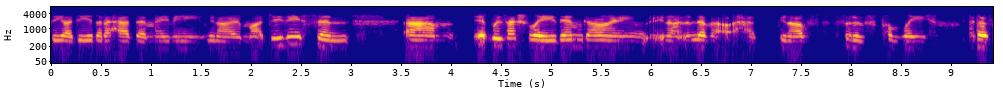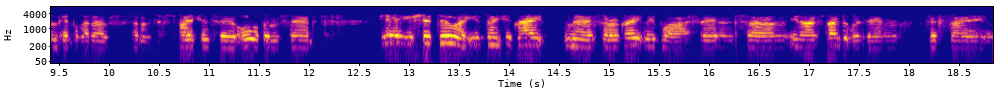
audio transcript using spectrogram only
the idea that I had that maybe, you know, might do this. And um, it was actually them going, you know, I never had, you know, I've sort of probably a dozen people that I've sort of spoken to, all of them said, yeah, you should do it. You'd make a great nurse or a great midwife. And, um, you know, I suppose it was them just saying,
